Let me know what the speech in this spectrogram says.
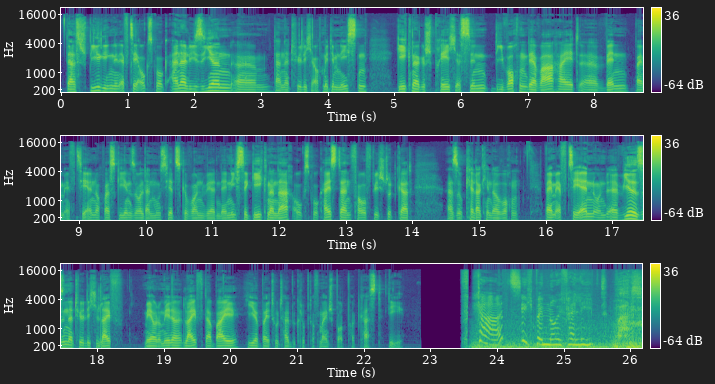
das Spiel gegen den FC Augsburg analysieren, ähm, dann natürlich auch mit dem nächsten Gegnergespräch. Es sind die Wochen der Wahrheit. Äh, wenn beim FCN noch was gehen soll, dann muss jetzt gewonnen werden. Der nächste Gegner nach Augsburg heißt dann VfB Stuttgart, also Kellerkinderwochen beim FCN. Und äh, wir sind natürlich live, mehr oder weniger live dabei, hier bei Total Beklubbt auf meinsportpodcast.de. Schatz, ich bin neu verliebt. Was?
